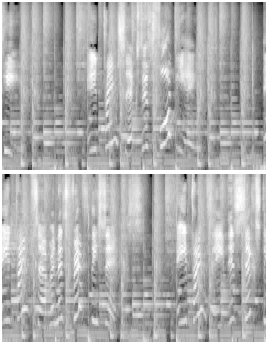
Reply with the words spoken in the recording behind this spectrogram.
8 times 6 is 48. 8 times 7 is 56. 8 times 8 is 60.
